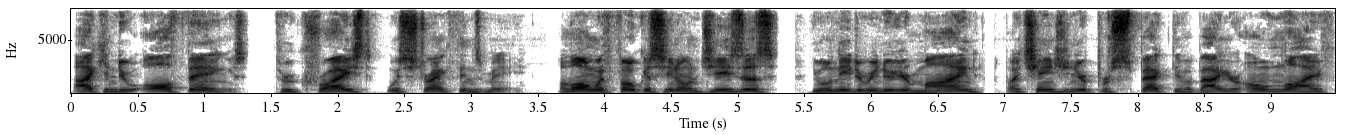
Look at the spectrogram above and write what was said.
I can do all things through Christ, which strengthens me. Along with focusing on Jesus, you will need to renew your mind by changing your perspective about your own life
